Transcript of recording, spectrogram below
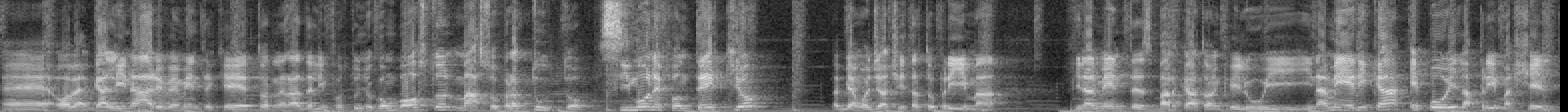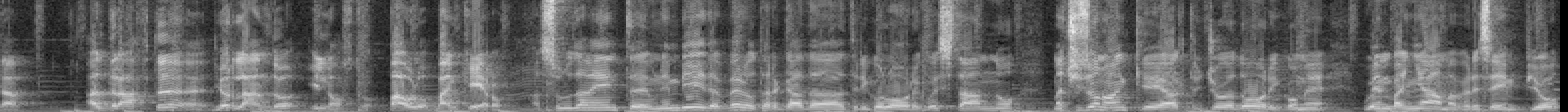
eh, vabbè, Gallinari ovviamente che tornerà dall'infortunio con Boston, ma soprattutto Simone Fontecchio, l'abbiamo già citato prima, finalmente sbarcato anche lui in America, e poi la prima scelta al draft eh, di Orlando, il nostro Paolo Banchero. Assolutamente, un NBA davvero targata tricolore quest'anno, ma ci sono anche altri giocatori come Wembanyama per esempio,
